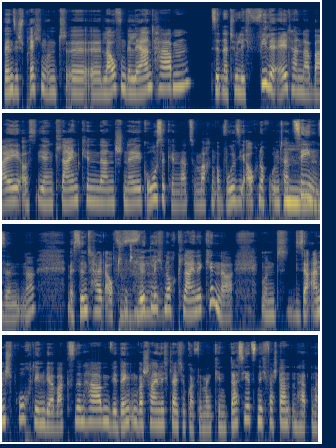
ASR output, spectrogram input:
wenn sie sprechen und äh, äh laufen gelernt haben, sind natürlich viele Eltern dabei, aus ihren Kleinkindern schnell große Kinder zu machen, obwohl sie auch noch unter mm. zehn sind. Ne? Es sind halt auch Total. wirklich noch kleine Kinder. Und dieser Anspruch, den wir Erwachsenen haben, wir denken wahrscheinlich gleich, oh Gott, wenn mein Kind das jetzt nicht verstanden hat, eine,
